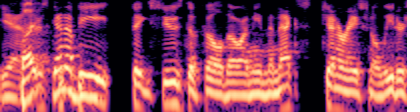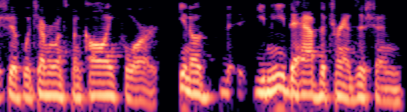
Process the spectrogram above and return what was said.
Yeah but there's going to be big shoes to fill though. I mean the next generational leadership which everyone's been calling for you know you need to have the transition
